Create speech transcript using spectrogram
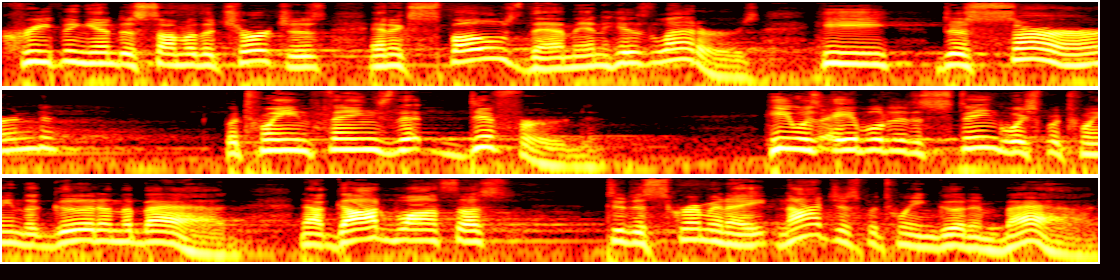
creeping into some of the churches and exposed them in his letters. He discerned between things that differed. He was able to distinguish between the good and the bad. Now, God wants us to discriminate not just between good and bad,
